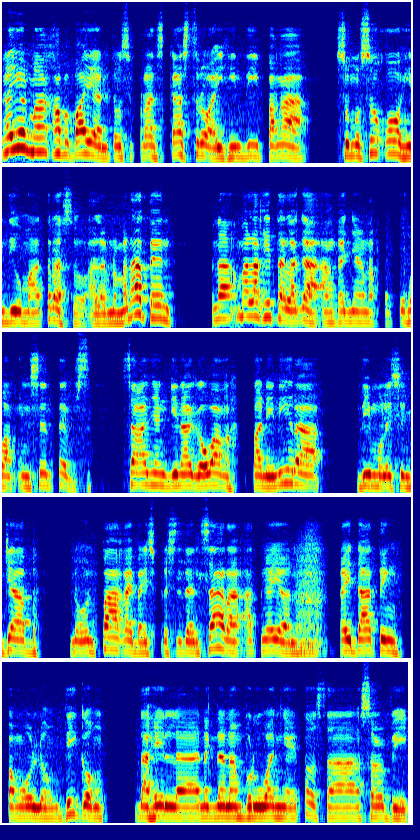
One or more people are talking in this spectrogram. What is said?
Ngayon mga kababayan, itong si Franz Castro ay hindi pa nga sumusuko, hindi umatras. So, alam naman natin na malaki talaga ang kanyang nakukuhang incentives sa kanyang ginagawang paninira, demolition job noon pa kay Vice President Sara at ngayon kay dating Pangulong Digong dahil uh, nagnanumber one nga ito sa survey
